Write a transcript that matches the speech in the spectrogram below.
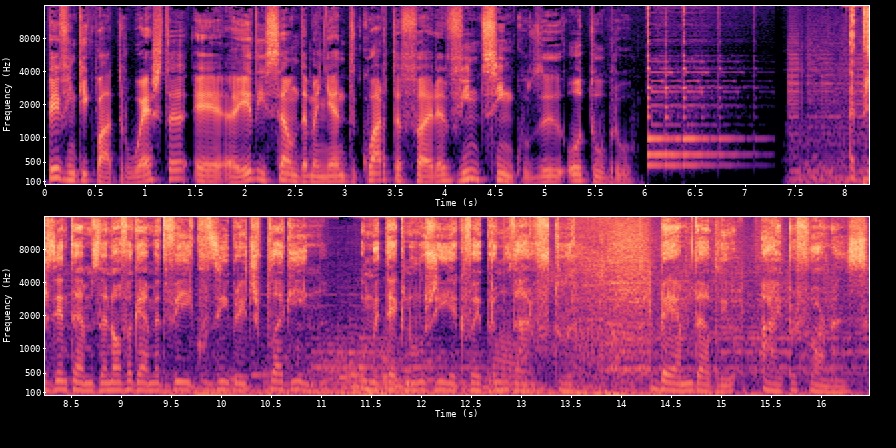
P24, esta é a edição da manhã de quarta-feira, 25 de outubro. Apresentamos a nova gama de veículos híbridos plug-in. Uma tecnologia que veio para mudar o futuro. BMW iPerformance.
